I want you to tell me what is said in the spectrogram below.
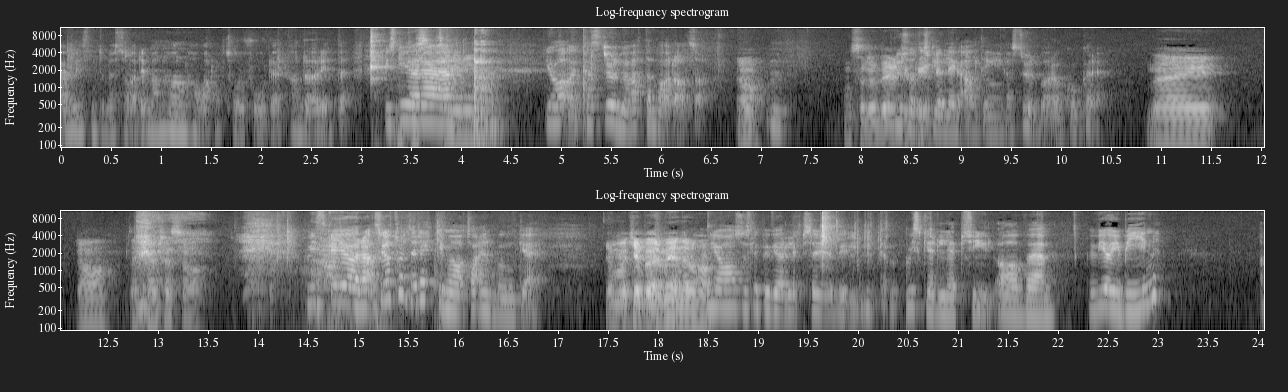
jag minns inte om jag sa det, men han har torrfoder. Han dör inte. Vi ska göra ja, kastrull med vattenbad alltså. Ja. Och så det där Du sa att du skulle lägga allting i en kastrull bara och koka det. Nej. Ja, det kanske jag sa. Vi ska göra, så jag tror att det räcker med att ta en bunke. Ja, men vi kan börja med en eller vad? Ja, så slipper vi göra lepsyl. Vi, vi ska göra lepsyl av... eh, Vi har ju bin. Ah,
